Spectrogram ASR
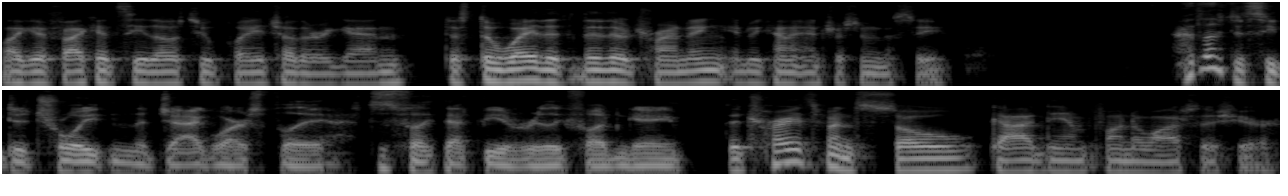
Like if I could see those two play each other again, just the way that they're trending, it'd be kind of interesting to see. I'd like to see Detroit and the Jaguars play. I just feel like that'd be a really fun game. Detroit's been so goddamn fun to watch this year.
